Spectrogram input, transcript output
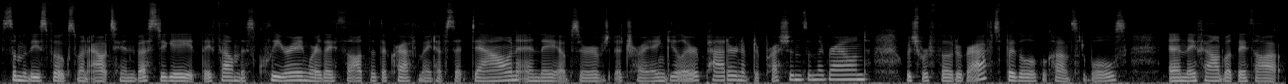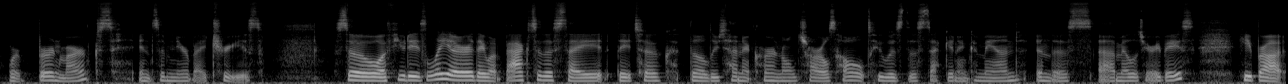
some of these folks went out to investigate. They found this clearing where they thought that the craft might have set down, and they observed a triangular pattern of depressions in the ground, which were photographed by the local constables, and they found what they thought were burn marks in some nearby trees. So a few days later, they went back to the site. They took the Lieutenant Colonel Charles Halt, who was the second in command in this uh, military base. He brought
